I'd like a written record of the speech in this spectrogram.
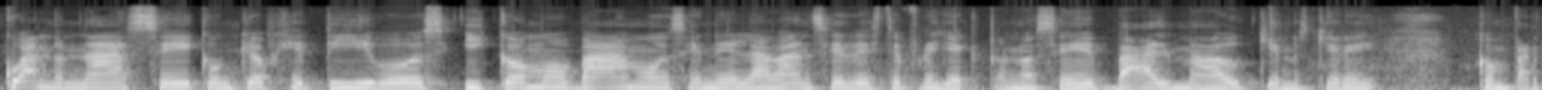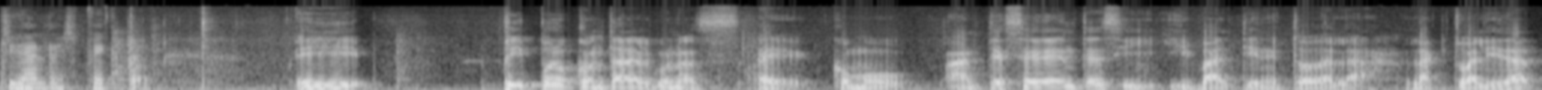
cuándo nace, con qué objetivos y cómo vamos en el avance de este proyecto. No sé, Balmau, ¿quién nos quiere compartir al respecto? Eh, sí, puedo contar algunos eh, como antecedentes y, Val tiene toda la, actualidad.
